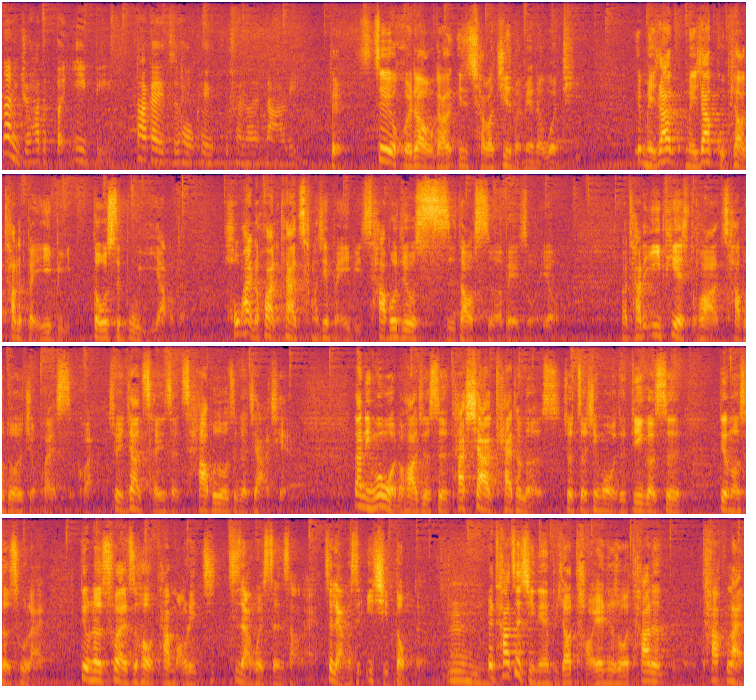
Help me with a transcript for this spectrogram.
那你觉得它的本益比大概之后可以估算在哪里？对，这又回到我刚刚一直强调基本面的问题。因为每家每家股票它的本益比都是不一样的。红海的话，你看它长期本益比差不多就十到十二倍左右。那它的 EPS 的话，差不多九块十块，所以你这样乘一乘，差不多这个价钱。那你问我的话，就是它下 Catalyst 就哲信问我，就第一个是电动车出来，电动车出来之后，它毛利自自然会升上来，这两个是一起动的。嗯，因为它这几年比较讨厌，就是说它的 Top Line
